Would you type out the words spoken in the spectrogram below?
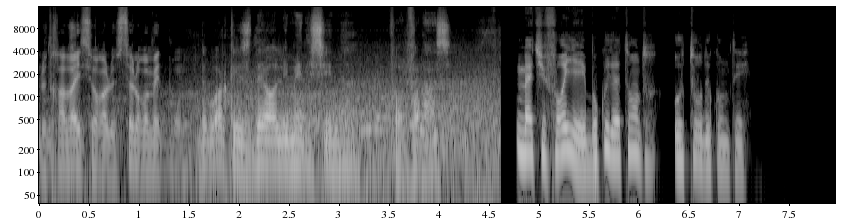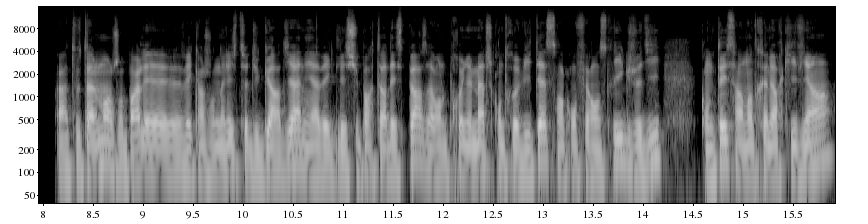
Le travail sera le seul remède pour nous. Mathieu avait beaucoup d'attentes autour de Conte. Ah, totalement. J'en parlais avec un journaliste du Guardian et avec les supporters des Spurs avant le premier match contre Vitesse en Conférence League jeudi. Conte, c'est un entraîneur qui vient,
